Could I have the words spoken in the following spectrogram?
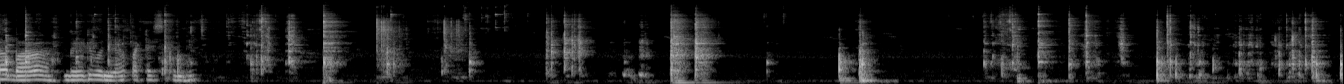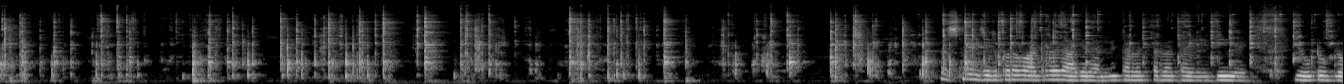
గట్టిగా బాగా వేడిగా ఉంది? కదా పట్టేసుకుంది. ఫస్ట్ నేను జీలకర్ర వాటర్ తాగేదాన్ని. తర్వాత తర్వాత ఇది యూట్యూబ్లో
